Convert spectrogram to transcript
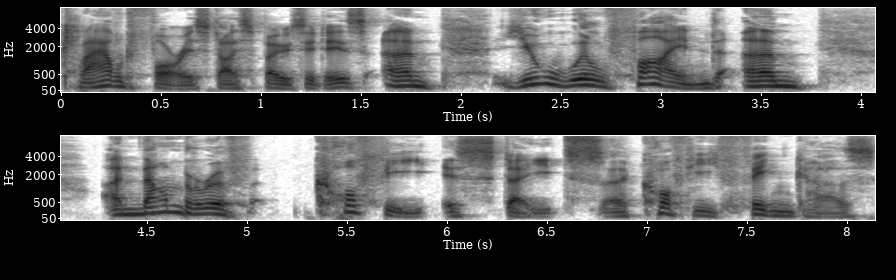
cloud forest, I suppose it is, um, you will find um, a number of coffee estates, uh, coffee fincas,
